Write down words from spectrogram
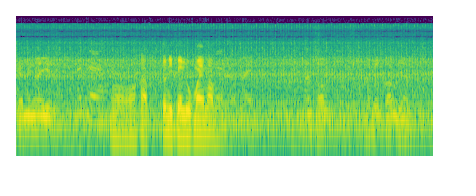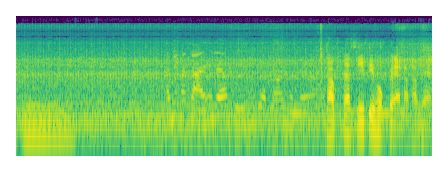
เดือนยังไงอยู่ดิไม่แพงอ๋อครับตัวนี้เป็นลูกไม้มากครับ ไม่เป็นสองเดือนอืมอันนี้ก็จ่ายให้แล้วปีนี้เรียบร้อยหมดแล้วครับแต่สีปีหกแปดแล้วครับเนี่ย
